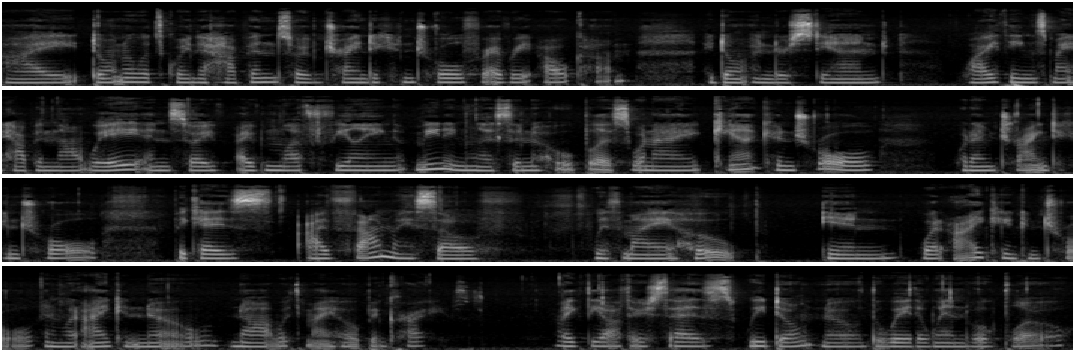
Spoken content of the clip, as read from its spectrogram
I don't know what's going to happen, so I'm trying to control for every outcome. I don't understand why things might happen that way, and so I've, I'm left feeling meaningless and hopeless when I can't control what I'm trying to control because I've found myself with my hope in what I can control and what I can know, not with my hope in Christ. Like the author says, we don't know the way the wind will blow.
